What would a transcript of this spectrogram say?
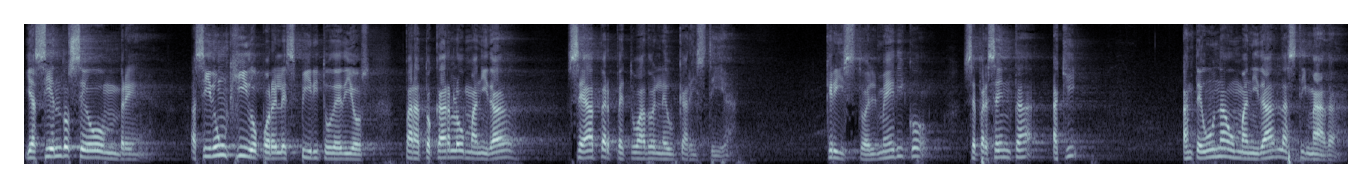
y haciéndose hombre, ha sido ungido por el Espíritu de Dios para tocar la humanidad, se ha perpetuado en la Eucaristía. Cristo, el médico, se presenta aquí ante una humanidad lastimada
